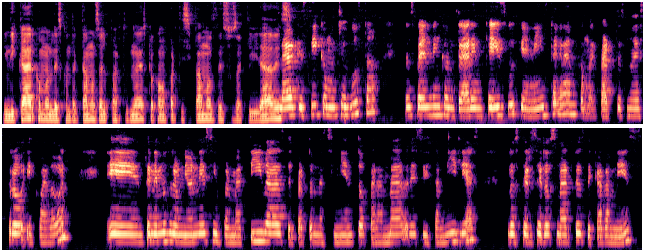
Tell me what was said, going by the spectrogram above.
indicar cómo les contactamos al Parto Nuestro, cómo participamos de sus actividades? Claro que sí, con mucho gusto. Nos pueden encontrar en Facebook y en Instagram como el Parto es Nuestro Ecuador. Eh, tenemos reuniones informativas del parto nacimiento para madres y familias los terceros martes de cada mes.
